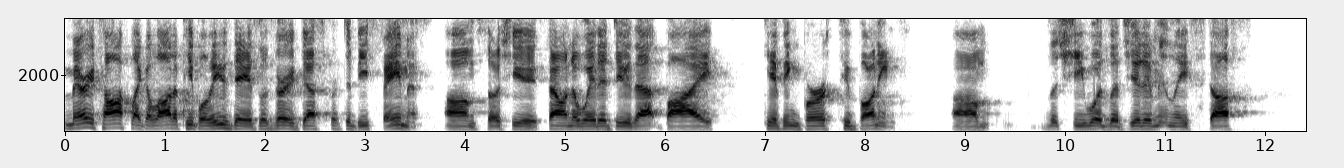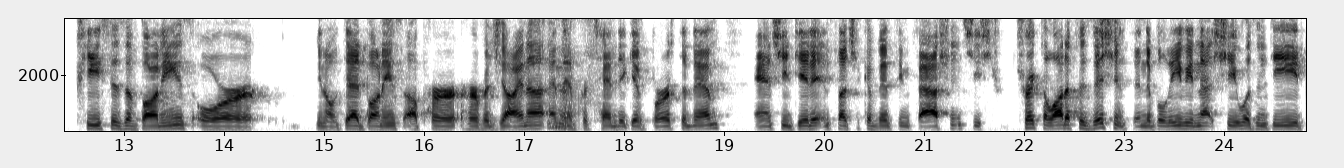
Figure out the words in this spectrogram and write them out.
Mary Toft, like a lot of people these days, was very desperate to be famous. Um, so she found a way to do that by giving birth to bunnies. Um, that she would legitimately stuff pieces of bunnies or you know dead bunnies up her her vagina and then pretend to give birth to them and she did it in such a convincing fashion she tr- tricked a lot of physicians into believing that she was indeed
